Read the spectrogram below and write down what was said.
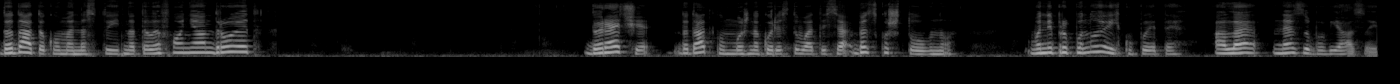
Додаток у мене стоїть на телефоні Android. До речі, додатком можна користуватися безкоштовно. Вони пропонують купити, але не зобов'язують.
